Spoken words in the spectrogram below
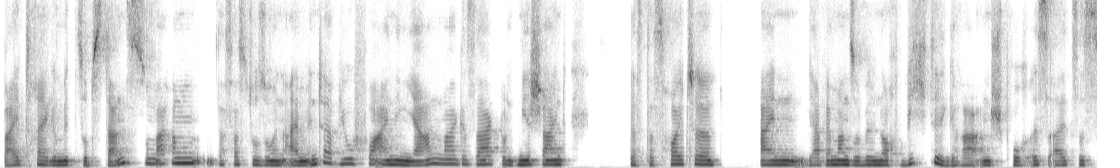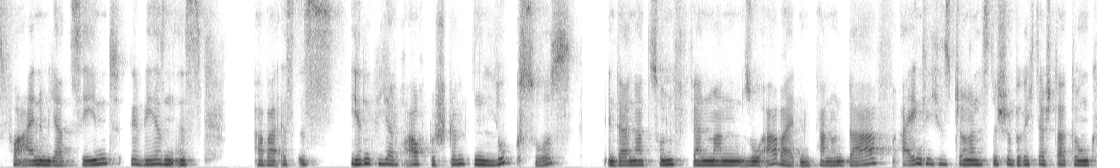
Beiträge mit Substanz zu machen. Das hast du so in einem Interview vor einigen Jahren mal gesagt. Und mir scheint, dass das heute ein, ja, wenn man so will, noch wichtigerer Anspruch ist, als es vor einem Jahrzehnt gewesen ist. Aber es ist irgendwie ja doch auch bestimmten Luxus, in deiner Zunft, wenn man so arbeiten kann und darf. Eigentlich ist journalistische Berichterstattung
